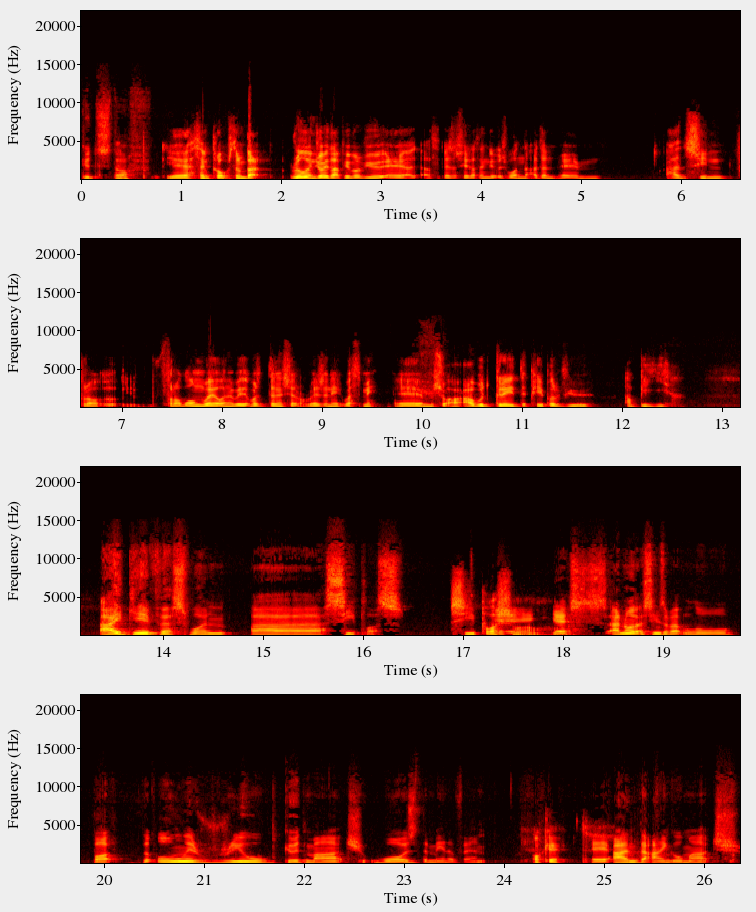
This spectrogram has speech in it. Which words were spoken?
good stuff. Yeah, I think props to them. But really enjoyed that pay per view. Uh, as I said, I think it was one that I didn't. Um, I hadn't seen for a, for a long while anyway. It was, didn't sort of resonate with me. Um, so I, I would grade the pay per view a B. I gave this one a C plus. C plus. Uh, yes, I know that seems a bit low, but the only real good match was the main event. Okay. Uh, and the angle match.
